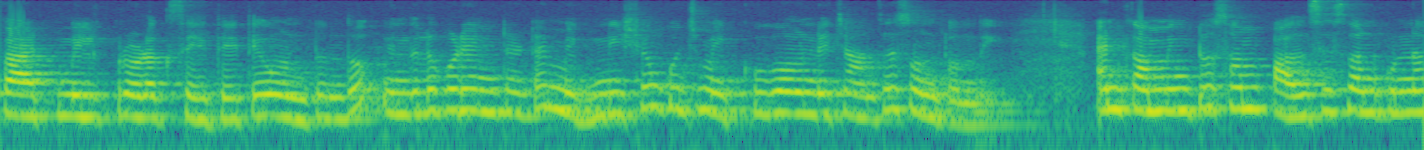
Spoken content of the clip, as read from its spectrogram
ఫ్యాట్ మిల్క్ ప్రోడక్ట్స్ ఏదైతే ఉంటుందో ఇందులో కూడా ఏంటంటే మెగ్నీషియం కొంచెం ఎక్కువగా ఉండే ఛాన్సెస్ ఉంటుంది. And coming to some pulses అనుకున్నా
